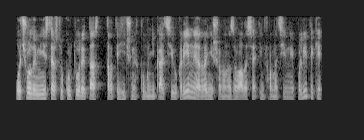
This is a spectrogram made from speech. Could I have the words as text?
Очолив Міністерство культури та стратегічних комунікацій України. Раніше воно називалося інформаційної політики.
